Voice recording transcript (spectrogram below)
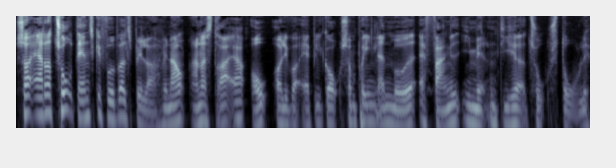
så er der to danske fodboldspillere ved navn Anders Dreyer og Oliver Appelgaard, som på en eller anden måde er fanget imellem de her to stole.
